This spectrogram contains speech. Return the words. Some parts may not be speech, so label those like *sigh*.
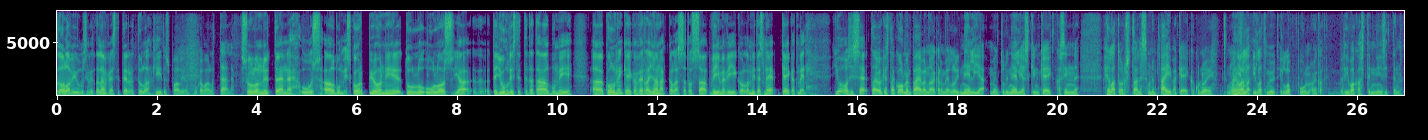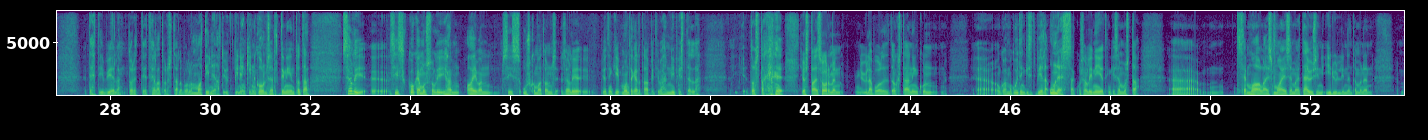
mutta Olavi Uusivirta, lämpimästi tervetuloa. Kiitos paljon, mukava olla täällä. Sulla on nyt uusi albumi Skorpioni tullut ulos ja te juhlistitte tätä albumia äh, kolmen keikan verran Janakkalassa tuossa viime viikolla. Mites ne keikat meni? Joo, siis se, tai oikeastaan kolmen päivän aikana meillä oli neljä, meillä tuli neljäskin keikka sinne helatorstaille, semmoinen päiväkeikka, kun noi, noi illat, illat myytiin loppuun aika rivakasti, niin sitten tehtiin vielä, todettiin, että helatorstailla voi olla matinea-tyyppinenkin konsertti, niin tota, se oli, äh, siis kokemus oli ihan aivan siis uskomaton. Se, se oli jotenkin monta kertaa piti vähän nipistellä tosta *laughs* jostain sormen yläpuolelta, että onko tämä niin kuin, äh, onkohan mä kuitenkin sitten vielä unessa, kun se oli niin jotenkin semmoista, ää, se maalaismaisema ja täysin idyllinen tämmöinen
